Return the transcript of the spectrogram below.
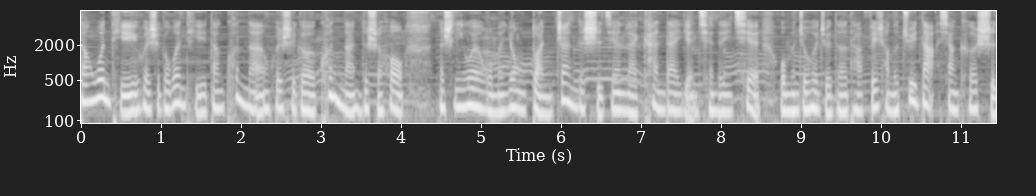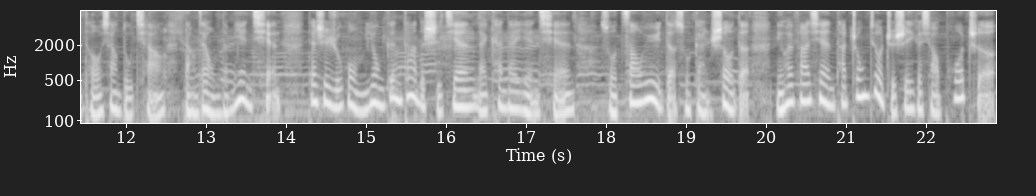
当问题会是个问题，当困难会是个困难的时候，那是因为我们用短暂的时间来看待眼前的一切，我们就会觉得它非常的巨大，像颗石头。头像堵墙挡在我们的面前，但是如果我们用更大的时间来看待眼前所遭遇的、所感受的，你会发现它终究只是一个小波折，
